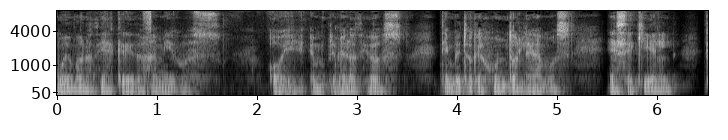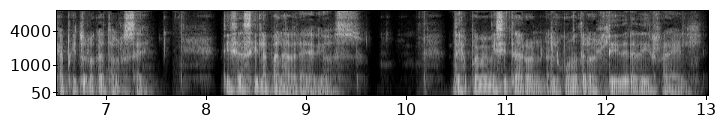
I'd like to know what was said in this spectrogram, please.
Muy buenos días queridos amigos. Hoy en Primero Dios te invito a que juntos leamos Ezequiel capítulo 14. Dice así la palabra de Dios. Después me visitaron algunos de los líderes de Israel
